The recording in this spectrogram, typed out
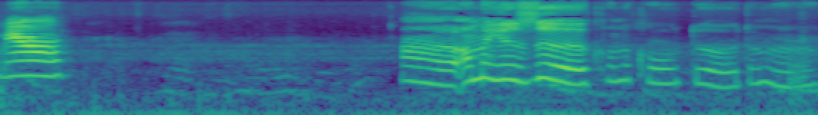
Miau. Aa, ama yazık. Komik oldu değil mi?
